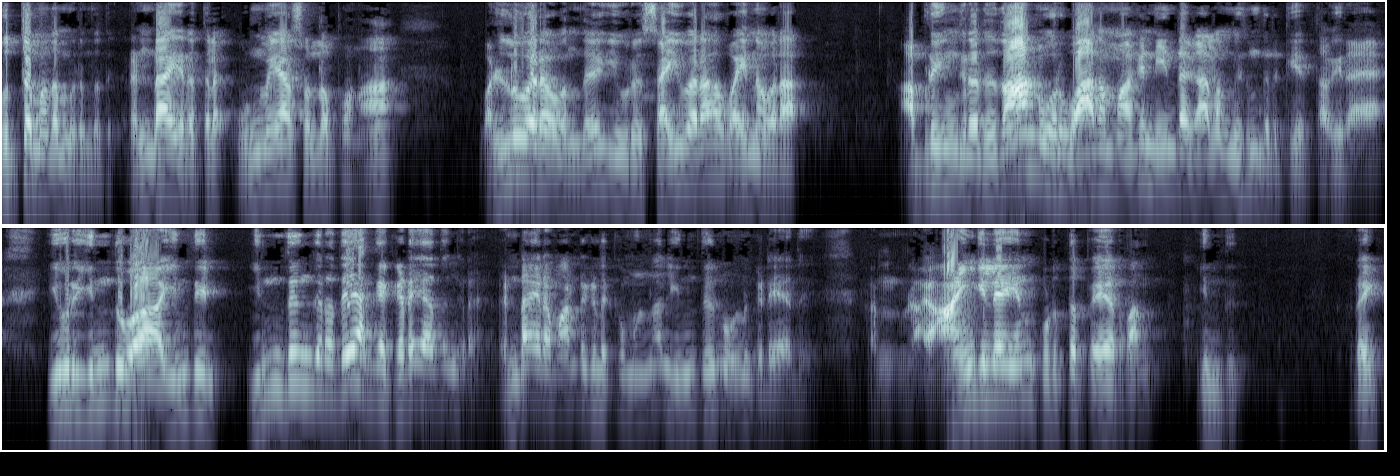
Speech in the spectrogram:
புத்த மதம் இருந்தது. ரெண்டாயிரத்துல உண்மையா சொல்ல போனா வள்ளுவரை வந்து இவர் சைவரா வைணவரா அப்படிங்கிறது தான் ஒரு வாதமாக நீண்ட காலம் இருந்திருக்கே தவிர இவர் இந்துவா இந்து இந்துங்கிறதே அங்க கிடையாதுங்கிற. ரெண்டாயிரம் ஆண்டுகளுக்கு முன்னால் இந்துன்னு ஒண்ணு கிடையாது. ஆங்கிலேயன் கொடுத்த பெயர் தான் இந்து ரைட்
